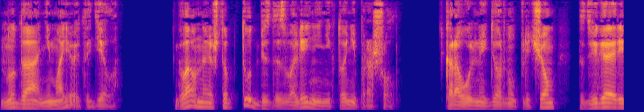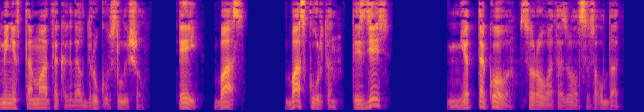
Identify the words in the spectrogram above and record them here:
Ну да, не мое это дело. Главное, чтоб тут без дозволения никто не прошел. Караульный дернул плечом, сдвигая ремень автомата, когда вдруг услышал. «Эй, Бас! Бас Куртон, ты здесь?» «Нет такого», — сурово отозвался солдат.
